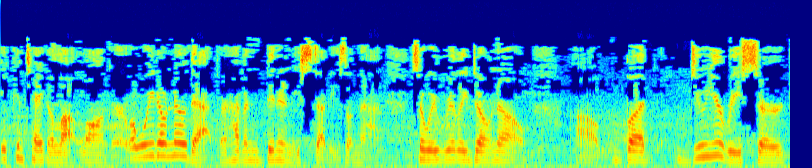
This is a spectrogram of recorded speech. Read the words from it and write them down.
it can take a lot longer. Well, we don't know that. There haven't been any studies on that. So we really don't know. Uh, but do your research.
